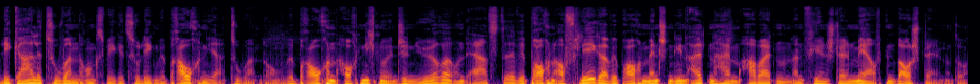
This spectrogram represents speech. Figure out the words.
legale Zuwanderungswege zu legen. Wir brauchen ja Zuwanderung. Wir brauchen auch nicht nur Ingenieure und Ärzte, wir brauchen auch Pfleger, wir brauchen Menschen, die in Altenheimen arbeiten und an vielen Stellen mehr auf den Baustellen und so.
